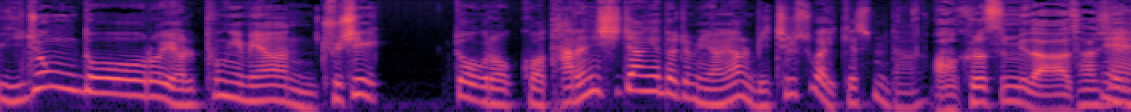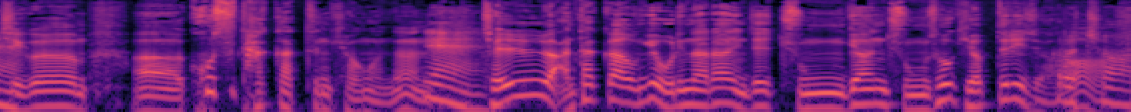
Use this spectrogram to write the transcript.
이 정도로 열풍이면 주식 도 그렇고 다른 시장에도 좀 영향을 미칠 수가 있겠습니다. 아 그렇습니다. 사실 예. 지금 어 코스닥 같은 경우는 예. 제일 안타까운 게 우리나라 이제 중견 중소 기업들이죠. 그렇죠.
